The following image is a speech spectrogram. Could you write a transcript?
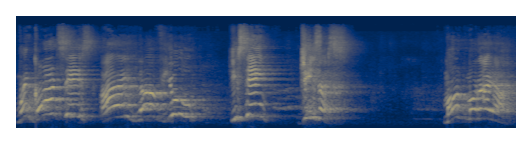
When God says, I love you, He's saying, Jesus, Mount Moriah,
